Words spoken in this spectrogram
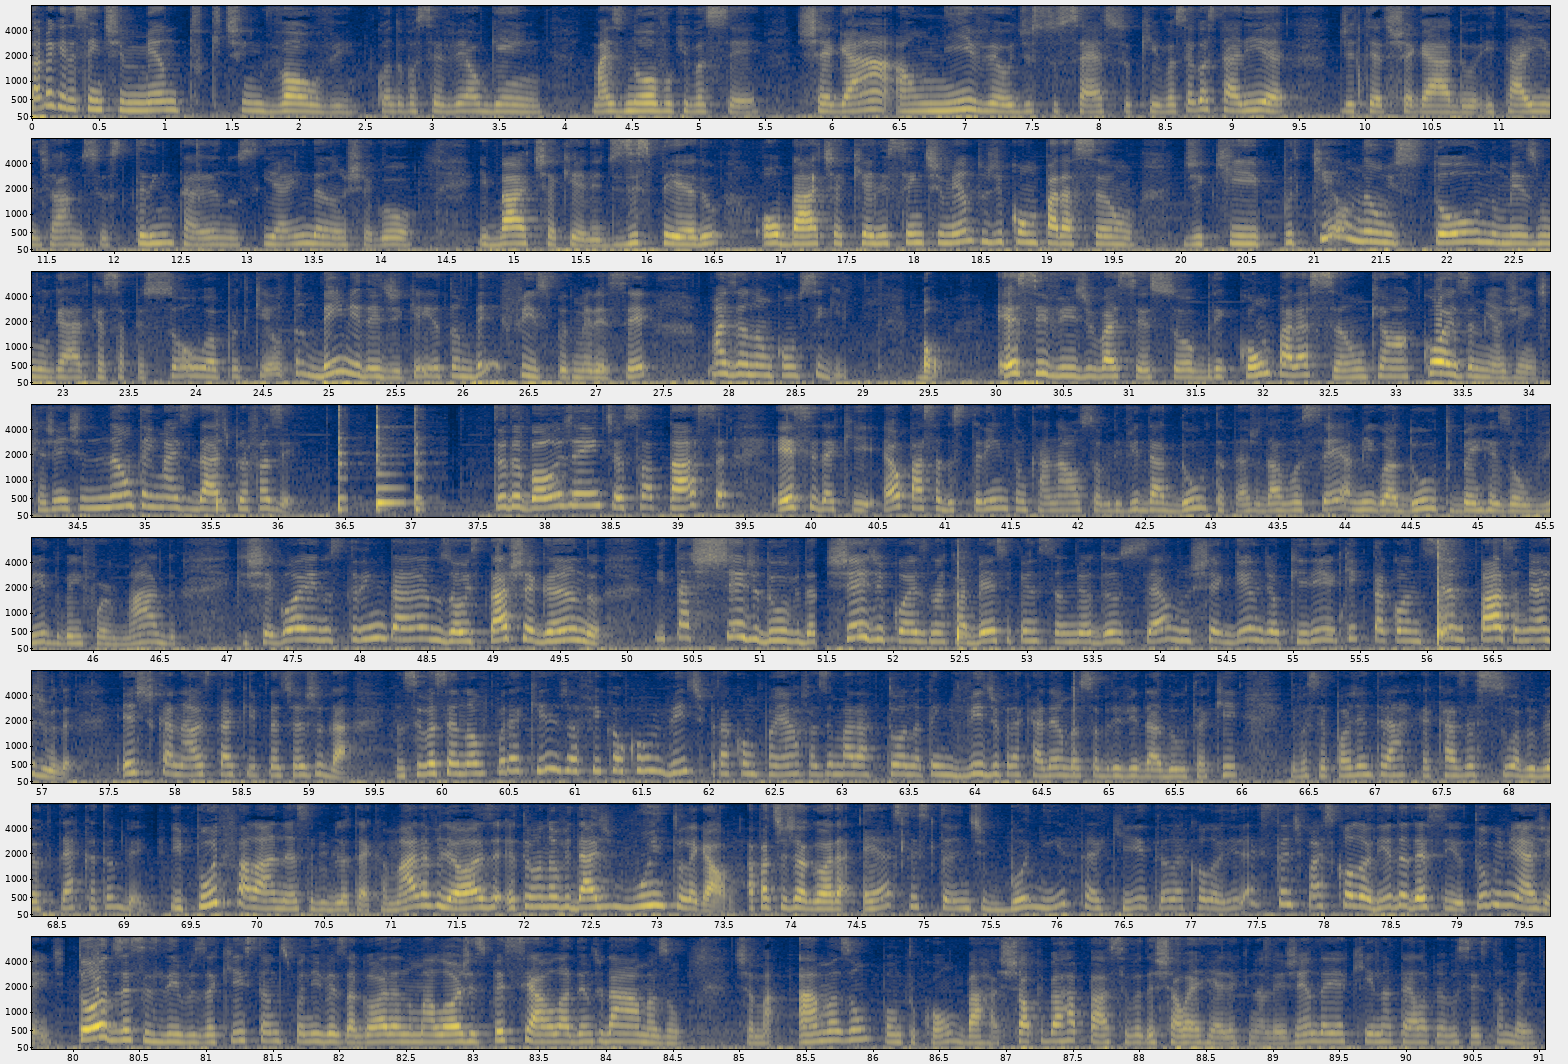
Sabe aquele sentimento que te envolve quando você vê alguém mais novo que você chegar a um nível de sucesso que você gostaria de ter chegado e tá aí já nos seus 30 anos e ainda não chegou? E bate aquele desespero ou bate aquele sentimento de comparação de que por que eu não estou no mesmo lugar que essa pessoa? Porque eu também me dediquei, eu também fiz por merecer, mas eu não consegui. Bom, esse vídeo vai ser sobre comparação, que é uma coisa, minha gente, que a gente não tem mais idade para fazer. Tudo bom, gente? Eu sou a Passa. Esse daqui é o Passa dos 30, um canal sobre vida adulta para ajudar você, amigo adulto, bem resolvido, bem formado, que chegou aí nos 30 anos ou está chegando e tá cheio de dúvida, cheio de coisas na cabeça e pensando: meu Deus do céu, não cheguei onde eu queria, o que está acontecendo? Passa, me ajuda. Este canal está aqui para te ajudar. Então, se você é novo por aqui, já fica o convite para acompanhar, fazer maratona. Tem vídeo pra caramba sobre vida adulta aqui e você pode entrar, que a casa é sua, a biblioteca também. E por falar nessa biblioteca maravilhosa, eu tenho uma novidade muito legal. A partir de agora, essa estante bonita aqui, toda colorida, a estante mais colorida desse YouTube, minha gente. Todos esses livros aqui estão disponíveis agora numa loja especial lá dentro da Amazon chama amazon.com barra shop barra passe. Eu vou deixar o URL aqui na legenda e aqui na tela para vocês também.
